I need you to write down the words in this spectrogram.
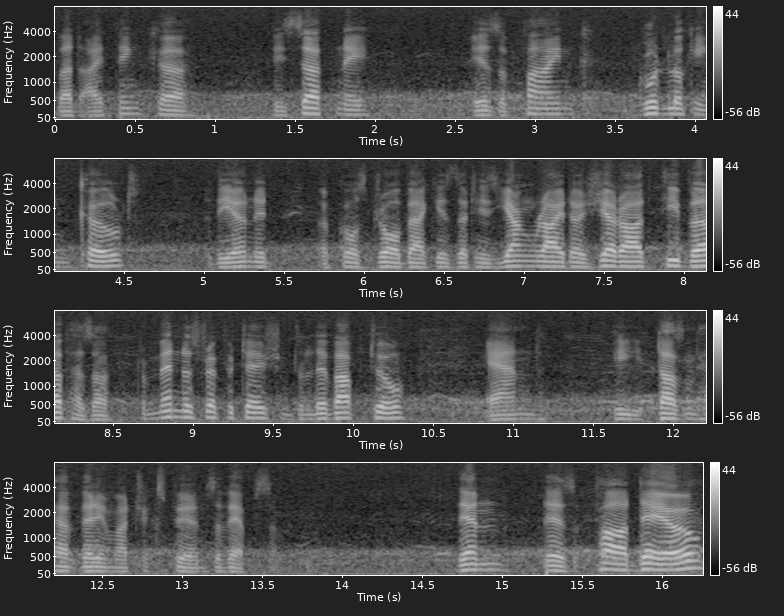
but I think uh, he certainly is a fine, good-looking colt. The only, of course, drawback is that his young rider Gerard Thiboeuf has a tremendous reputation to live up to, and he doesn't have very much experience of Epsom. Then there's Pardeo,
